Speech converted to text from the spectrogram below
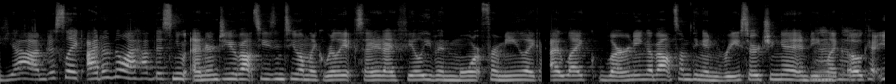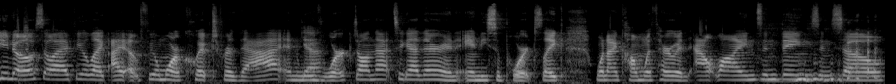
yeah, I'm just like, I don't know. I have this new energy about season two. I'm like really excited. I feel even more, for me, like I like learning about something and researching it and being mm-hmm. like, okay, you know, so I feel like I feel more equipped for that. And yeah. we've worked on that together. And Andie supports like when I come with her and outlines and things. And so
